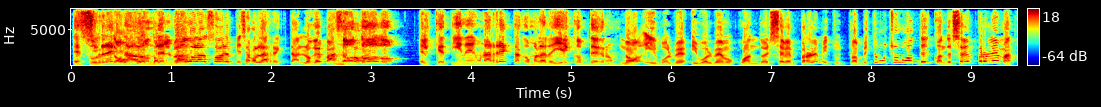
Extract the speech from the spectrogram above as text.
Es su Sí, recta no, donde él va. Todo lanzador empieza con la recta. Lo que pasa no con- todo. El que tiene una recta como la de Jacob DeGrom. No, y, volve- y volvemos. Cuando él se ve en problema, y tú, tú has visto muchos juegos de él, cuando él se ve en problema,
